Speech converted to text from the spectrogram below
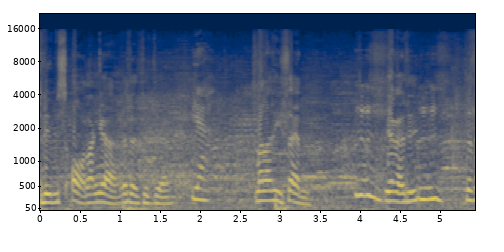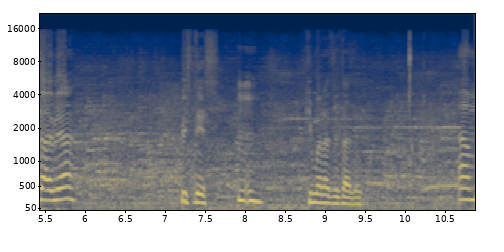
dreams orang ya, kan ya. Ya. Malah resign. Iya nggak sih? Terus akhirnya bisnis. Mm-mm. Gimana ceritanya? Em,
